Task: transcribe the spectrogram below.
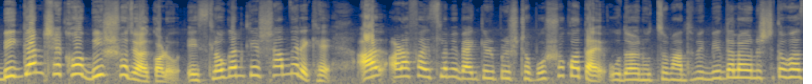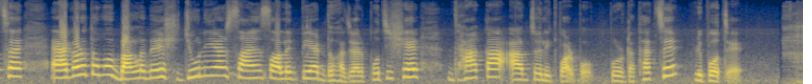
বিজ্ঞান শেখো, বিশ্ব জয় করো। এই স্লোগানকে সামনে রেখে আল আরাফা ইসলামী ব্যাংকের পৃষ্ঠপোষকতায় উদয়ন উচ্চ মাধ্যমিক বিদ্যালয়ে অনুষ্ঠিত হয়েছে এগারোতম বাংলাদেশ জুনিয়র সায়েন্স অলিম্পিয়াড দু হাজার পঁচিশের ঢাকা আঞ্চলিক পর্ব। পুরোটা থাকছে রিপোর্টে।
